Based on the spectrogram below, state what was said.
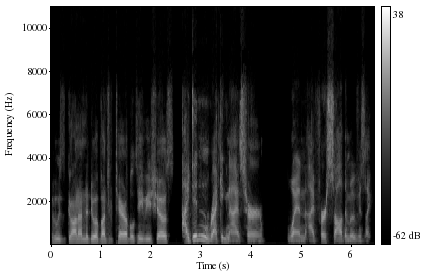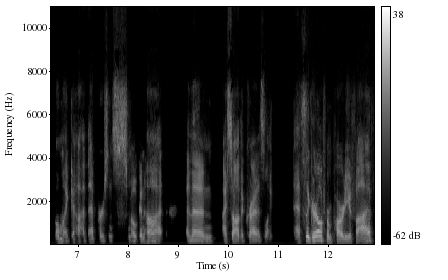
who's gone on to do a bunch of terrible TV shows. I didn't recognize her when I first saw the movie. It's like, oh my god, that person's smoking hot. And then I saw the credits, like, that's the girl from Party of Five.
